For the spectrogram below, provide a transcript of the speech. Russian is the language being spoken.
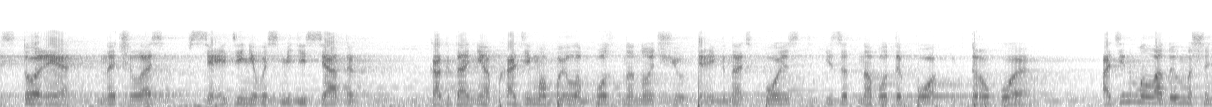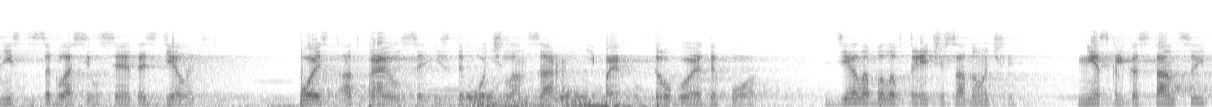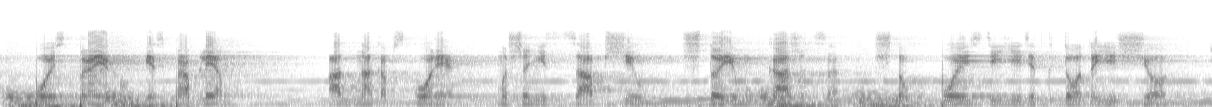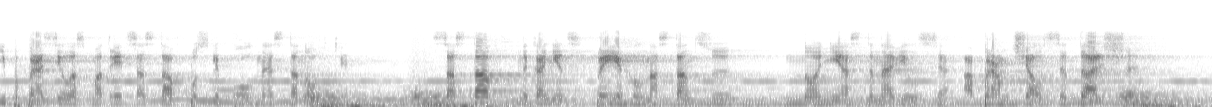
история началась в середине 80-х, когда необходимо было поздно ночью перегнать поезд из одного депо в другое. Один молодой машинист согласился это сделать. Поезд отправился из депо Челанзар и поехал в другое депо. Дело было в три часа ночи. Несколько станций поезд проехал без проблем. Однако вскоре машинист сообщил, что ему кажется, что в поезде едет кто-то еще, и попросил осмотреть состав после полной остановки. Состав, наконец, приехал на станцию, но не остановился, а промчался дальше.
